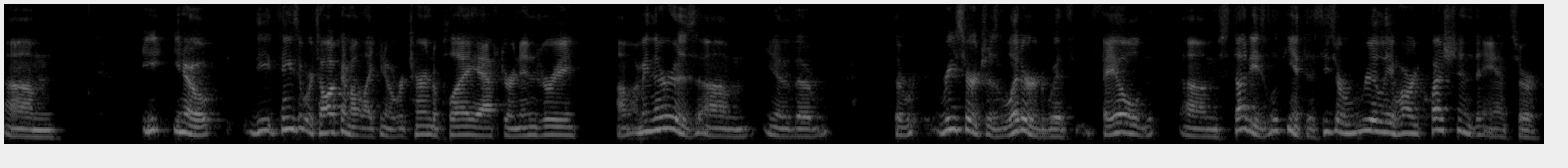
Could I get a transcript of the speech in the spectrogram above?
um, you, you know, the things that we're talking about, like you know, return to play after an injury. Um, I mean, there is, um, you know, the the research is littered with failed um, studies looking at this. These are really hard questions to answer.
